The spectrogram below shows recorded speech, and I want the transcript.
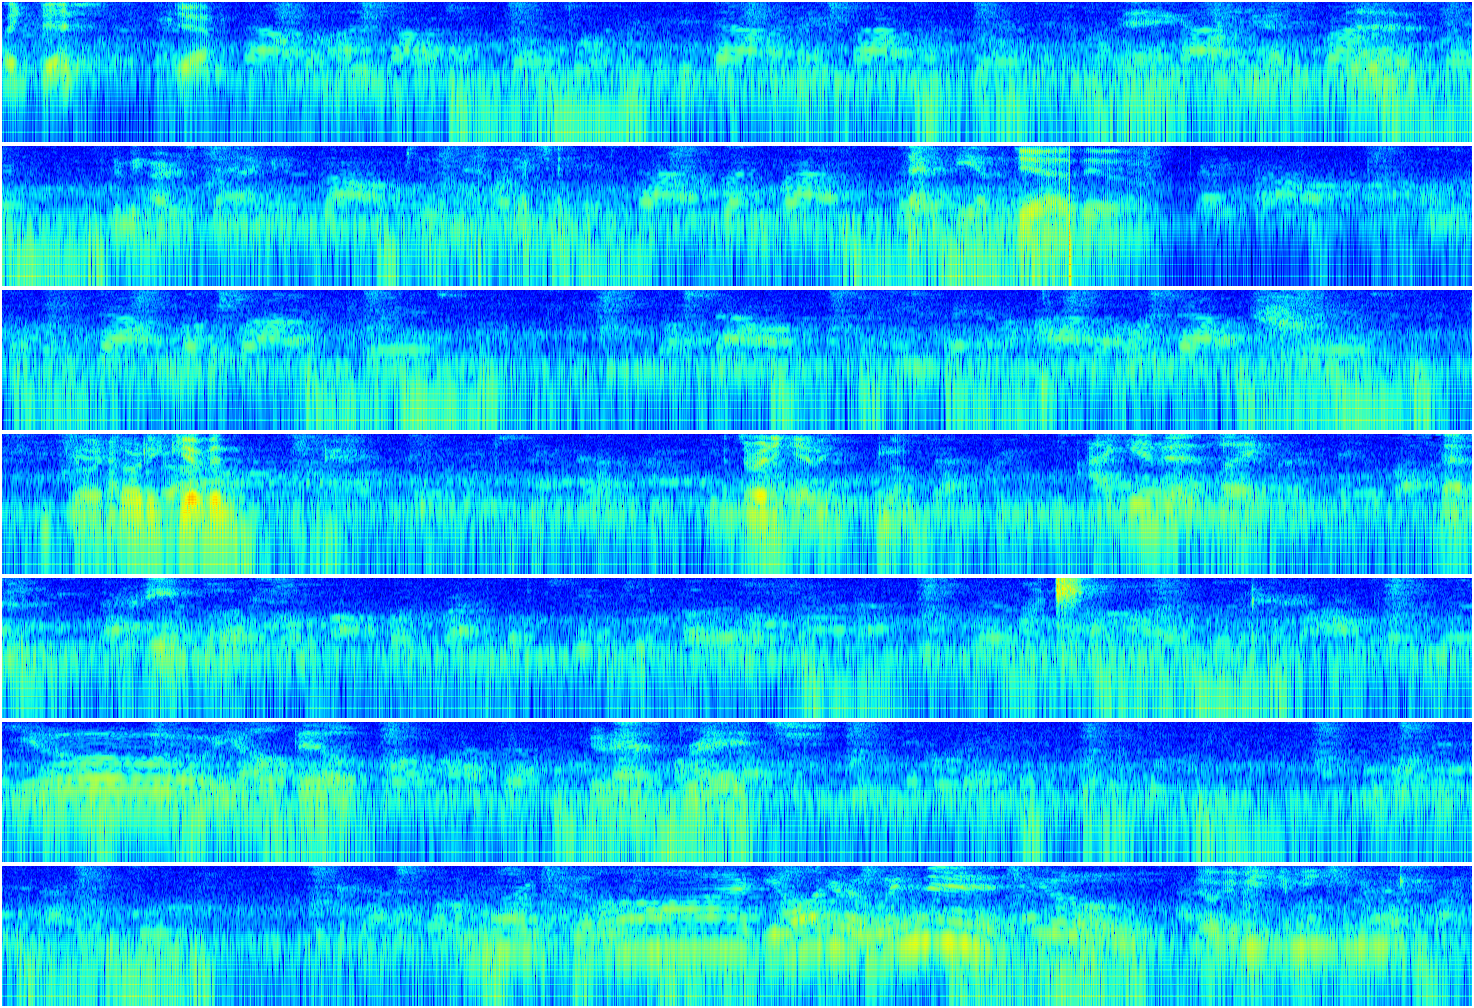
Like this? Yeah. Dang, it's not gonna be that. Ugh. It's gonna be hard to stack. Doing that motion. Stack the other one. Yeah, the other one. Yo, it's already given. It's already giving? No. I give it like seven or eight books. Oh my god. Yo, y'all built good ass bridge. Oh my god, y'all gonna win this, yo. Yo, give me, give me, give me one.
